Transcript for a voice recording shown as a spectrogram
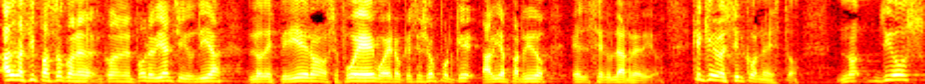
algo así pasó con el, con el pobre Bianchi y un día lo despidieron o se fue, bueno, qué sé yo, porque había perdido el celular de Dios. ¿Qué quiero decir con esto? No, Dios,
